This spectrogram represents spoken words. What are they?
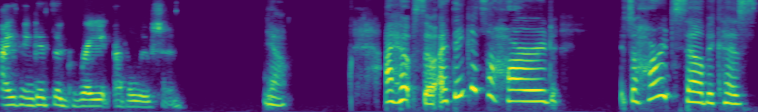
I think it's a great evolution. Yeah. I hope so. I think it's a hard it's a hard sell because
